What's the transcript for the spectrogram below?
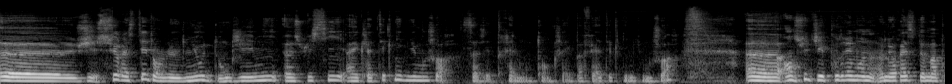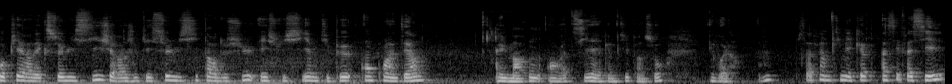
euh, je suis restée dans le nude. Donc j'ai mis celui-ci avec la technique du mouchoir. Ça faisait très longtemps que je n'avais pas fait la technique du mouchoir. ensuite, j'ai poudré le reste de ma paupière avec celui-ci. J'ai rajouté celui-ci par-dessus et celui-ci un petit peu en coin interne. Et le marron en ras avec un petit pinceau. Et voilà. Ça fait un petit make-up assez facile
